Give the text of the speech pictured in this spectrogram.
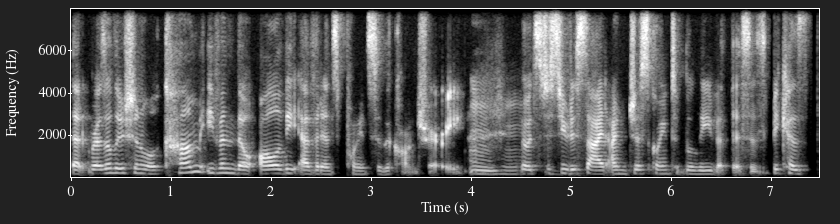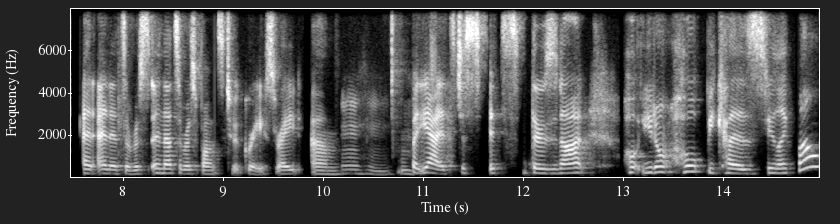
that resolution will come, even though all of the evidence points to the contrary. Mm-hmm. So it's just you decide, I'm just going to believe that this is because, and, and it's a, and that's a response to a grace, right? Um, mm-hmm. But yeah, it's just, it's, there's not, hope, you don't hope because you're like, well,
